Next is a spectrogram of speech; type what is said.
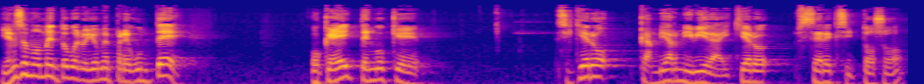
Y en ese momento, bueno, yo me pregunté, ok, tengo que, si quiero cambiar mi vida y quiero ser exitoso,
